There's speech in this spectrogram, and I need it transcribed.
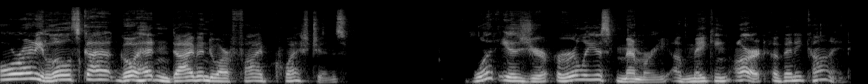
Alrighty, let's go ahead and dive into our five questions. What is your earliest memory of making art of any kind?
